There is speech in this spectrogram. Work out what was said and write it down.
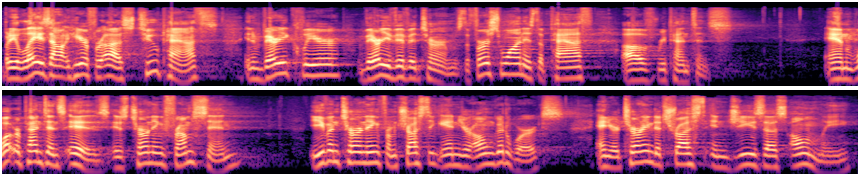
But he lays out here for us two paths in very clear, very vivid terms. The first one is the path of repentance. And what repentance is, is turning from sin, even turning from trusting in your own good works, and you're turning to trust in Jesus only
